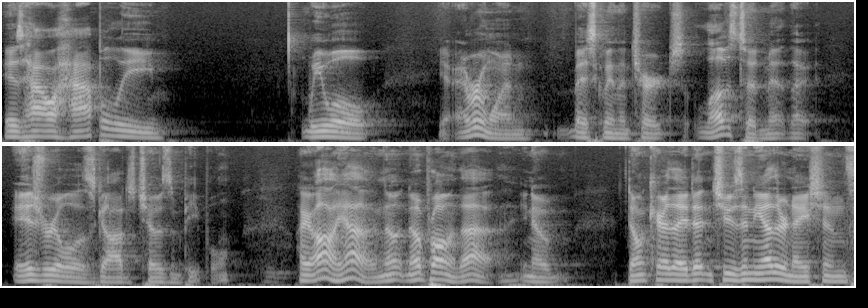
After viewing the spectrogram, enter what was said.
is how happily we will yeah, everyone basically in the church loves to admit that Israel is God's chosen people. Like, oh yeah, no no problem with that. You know, don't care they didn't choose any other nations.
